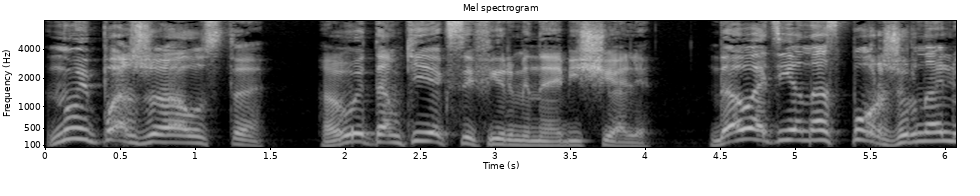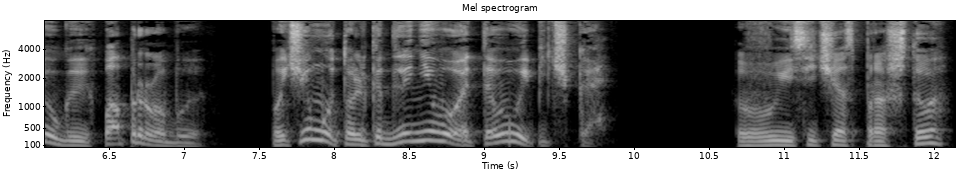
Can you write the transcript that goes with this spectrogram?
ну и пожалуйста! Вы там кексы фирменные обещали. Давайте я на спор журналюга их попробую. Почему только для него это выпечка?» «Вы сейчас про что?»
